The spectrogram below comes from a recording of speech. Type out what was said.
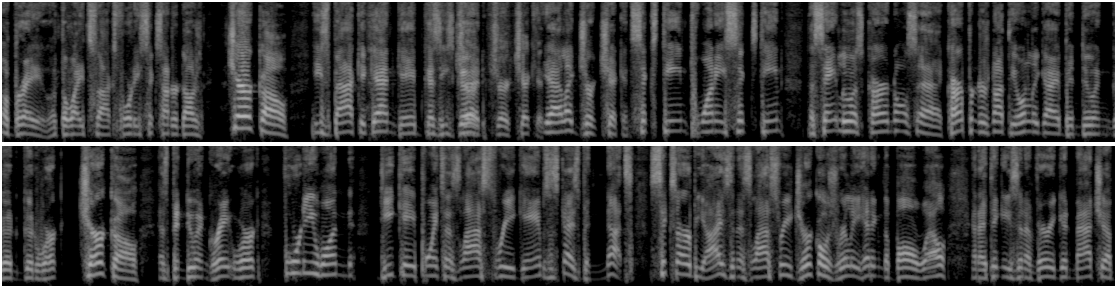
Abreu of the White Sox, $4,600. Gyorko, he's back again, Gabe, because he's good. Jerk, jerk chicken. Yeah, I like jerk chicken. 16, 20, 16. The St. Louis Cardinals. Uh, Carpenter's not the only guy been doing good good work. Gyorko has been doing great work. 41 DK points in his last three games. This guy's been nuts. Six RBIs in his last three. Gyorko is really hitting the ball well, and I think he's in a very good matchup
